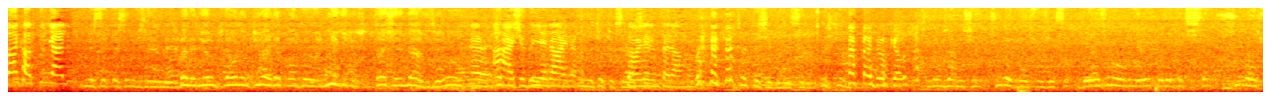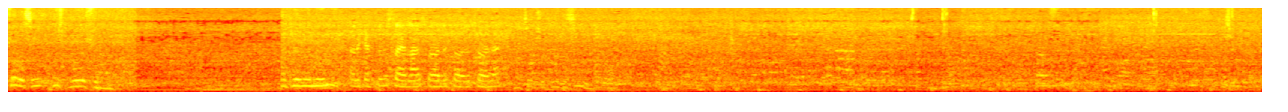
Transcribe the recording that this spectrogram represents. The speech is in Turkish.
Bursa'dan kalktım geldim. Meslektaşları güzel eminim. Ben de diyorum ki ya orada bütün yerde kuaför var. Niye geliyorsun? Taş yerinde erdi diyorum ama. Evet. Çok herkesin yeri ayrı. Ben de çok çok seviyorum. Söylerim selamımızı. Çok teşekkür ederim. Başlıyorum. Hadi bakalım. Şimdi güzel bir şey. Şuraya kadar süreceksin. Beyazın olduğu yere böyle geçişler. Şuradan sonrasını hiç boya sürmüyor. Önüne. Hareketli sayılar şöyle şöyle şöyle. Çok çok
